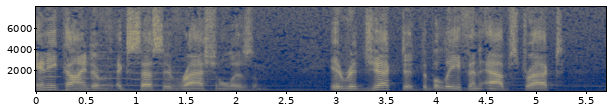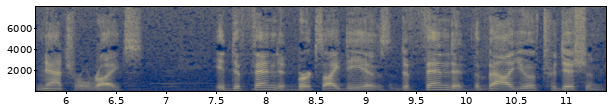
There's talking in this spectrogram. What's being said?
any kind of excessive rationalism. It rejected the belief in abstract natural rights. It defended Burke's ideas, defended the value of tradition,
